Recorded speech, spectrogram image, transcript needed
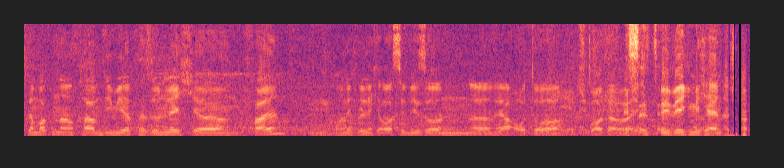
Klamotten auch haben, die mir persönlich äh, gefallen. Und ich will nicht aussehen wie so ein äh, ja, Outdoor-Sportler, ich ist- bewege mich ja in der Stadt.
